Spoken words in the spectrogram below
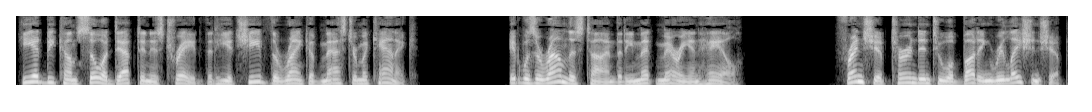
he had become so adept in his trade that he achieved the rank of master mechanic. It was around this time that he met Marian Hale. Friendship turned into a budding relationship,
